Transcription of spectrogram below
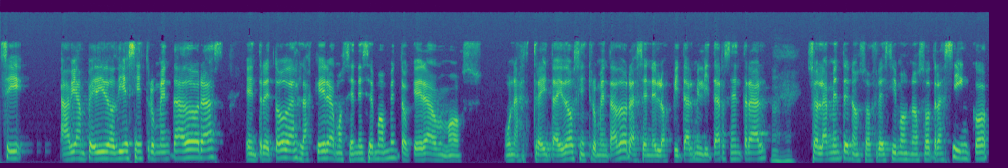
Sí, habían pedido 10 instrumentadoras, entre todas las que éramos en ese momento, que éramos unas 32 instrumentadoras en el Hospital Militar Central, solamente nos ofrecimos nosotras cinco,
